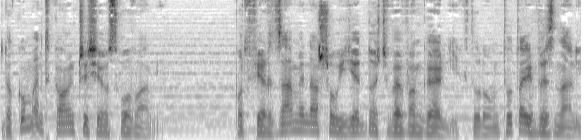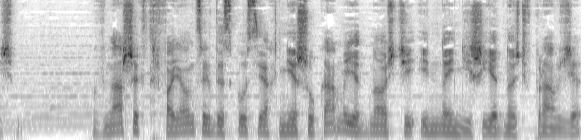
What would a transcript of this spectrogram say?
Dokument kończy się słowami Potwierdzamy naszą jedność w Ewangelii, którą tutaj wyznaliśmy. W naszych trwających dyskusjach nie szukamy jedności innej niż jedność w prawdzie,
